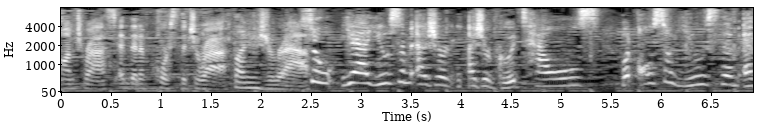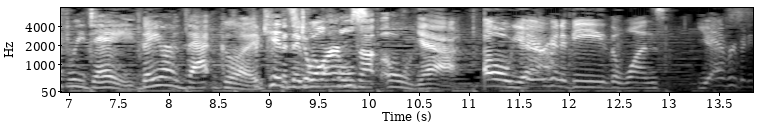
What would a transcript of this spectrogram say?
contrast, and then of course the giraffe. Fun giraffe. So yeah, use them as your as your good towels but also use them every day. They are that good. The kids' that they dorms. will hold up. Oh yeah. Oh yeah. They're going to be the ones. Yeah. Everybody.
